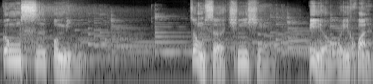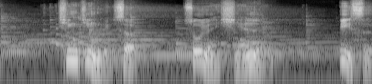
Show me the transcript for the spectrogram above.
公私不明，重色轻贤，必有为患；亲近女色，疏远贤人，必是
